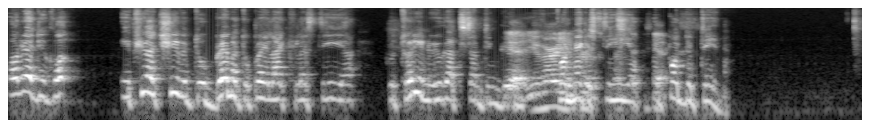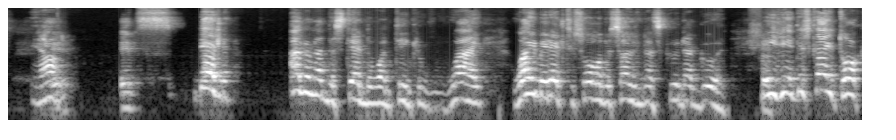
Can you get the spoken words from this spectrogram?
already got if you achieve it to Bremer to play like last year with Torino, you got something good Yeah, you've already for improved. next year Yeah. and for the team. You know? It- It's Then I don't understand the one thing why why Miretti all of a sudden that's good, not good. Hmm. He- he- this guy talk,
